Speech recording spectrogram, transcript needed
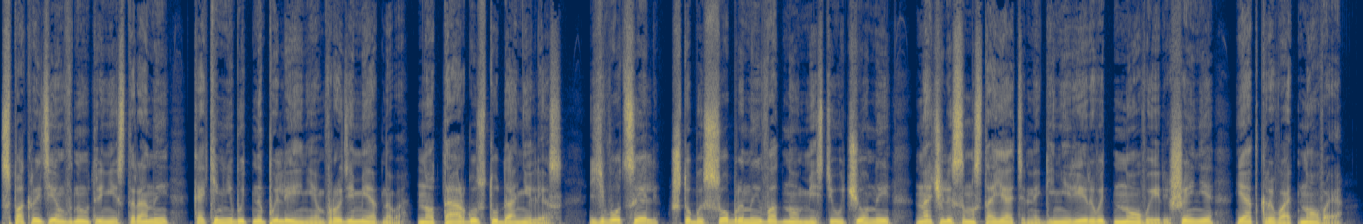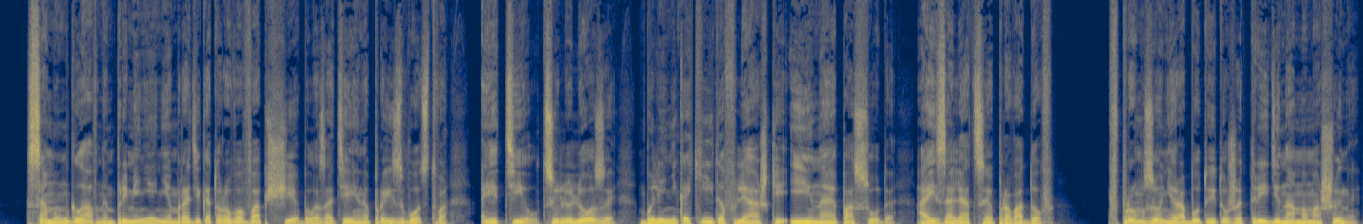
с покрытием внутренней стороны каким-нибудь напылением, вроде медного, но Таргус туда не лез. Его цель, чтобы собранные в одном месте ученые начали самостоятельно генерировать новые решения и открывать новое. Самым главным применением, ради которого вообще было затеяно производство этилцеллюлезы, были не какие-то фляжки и иная посуда, а изоляция проводов. В промзоне работает уже три динамо-машины,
